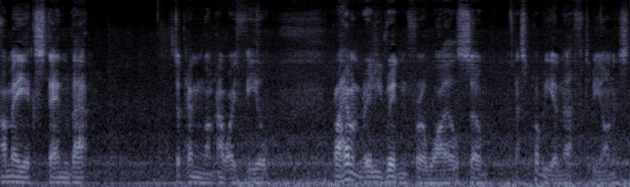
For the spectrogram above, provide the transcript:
I may extend that, depending on how I feel. But I haven't really ridden for a while, so that's probably enough, to be honest.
